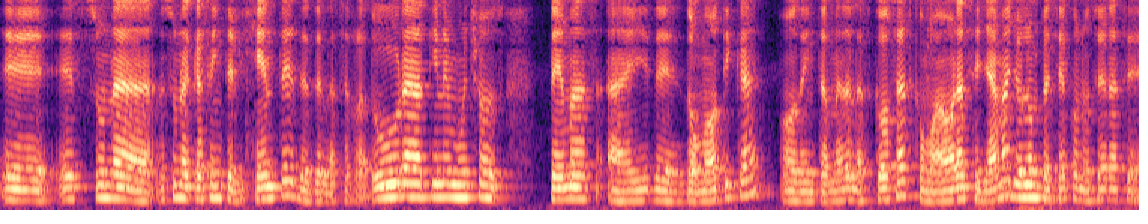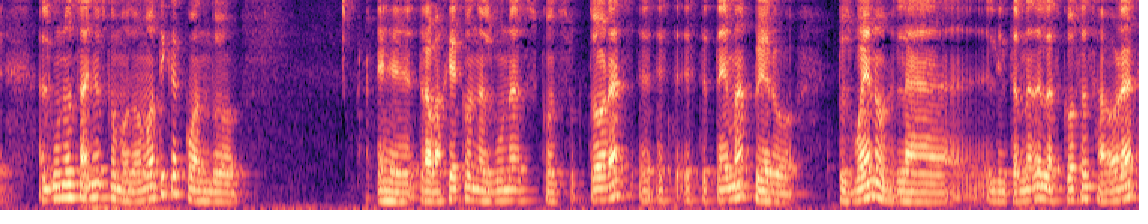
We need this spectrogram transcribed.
Eh, es, una, es una casa inteligente desde la cerradura, tiene muchos temas ahí de domótica o de Internet de las Cosas, como ahora se llama. Yo lo empecé a conocer hace algunos años como domótica cuando eh, trabajé con algunas constructoras e, este, este tema, pero pues bueno, la, el Internet de las Cosas ahora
